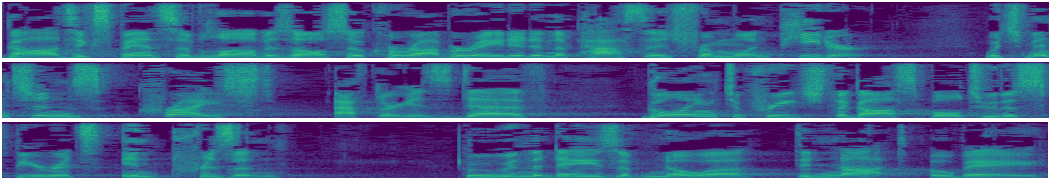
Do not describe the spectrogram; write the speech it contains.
God's expansive love is also corroborated in the passage from 1 Peter, which mentions Christ, after his death, going to preach the gospel to the spirits in prison, who in the days of Noah did not obey.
